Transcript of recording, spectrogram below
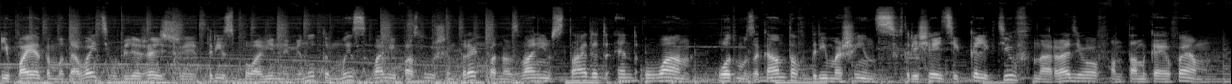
И поэтому давайте в ближайшие три с половиной минуты мы с вами послушаем трек под названием Started and One от музыкантов Dream Machines. Встречайте коллектив на радио Фонтанка FM.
